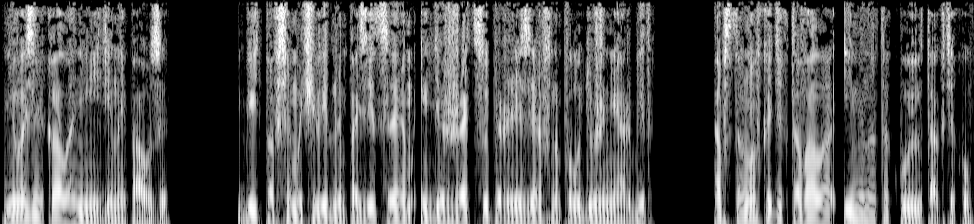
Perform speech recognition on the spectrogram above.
не возникало ни единой паузы. Бить по всем очевидным позициям и держать суперрезерв на полудюжине орбит обстановка диктовала именно такую тактику.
